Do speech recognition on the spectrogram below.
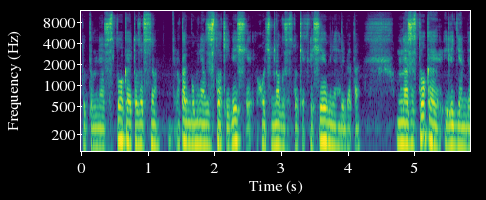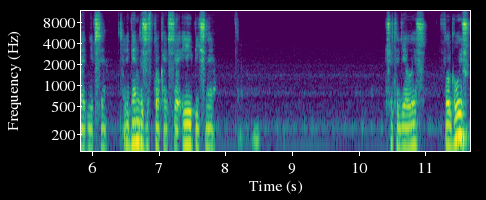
Тут у меня жестокое тоже все. Ну, как бы у меня жестокие вещи. Очень много жестоких вещей у меня, ребята. У меня жестокая и легенды одни все. Легенды жестокая все. И эпичные. Что ты делаешь? Флагуешь?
